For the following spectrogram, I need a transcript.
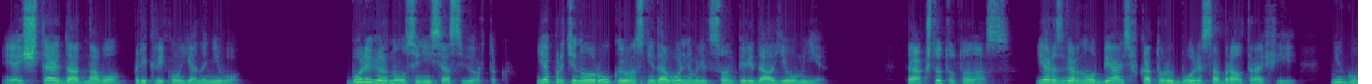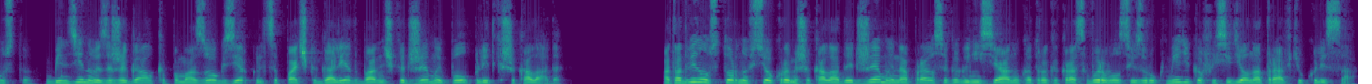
«Я считаю до одного», – прикрикнул я на него. Боря вернулся, неся сверток. Я протянул руку, и он с недовольным лицом передал его мне. «Так, что тут у нас?» Я развернул бязь, в которой Боря собрал трофей. Не густо. Бензиновая зажигалка, помазок, зеркальце, пачка галет, баночка джема и пол плитки шоколада. Отодвинул в сторону все, кроме шоколада и джема, и направился к Аганесяну, который как раз вырвался из рук медиков и сидел на травке у колеса.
